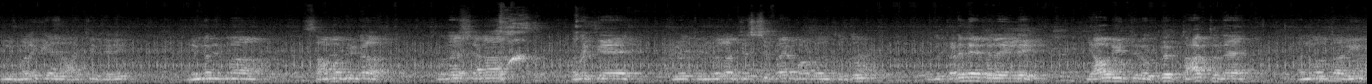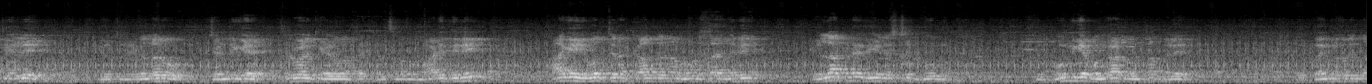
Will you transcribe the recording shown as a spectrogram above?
ಇಲ್ಲಿ ಮಳಿಗೆ ಎಲ್ಲ ಹಾಕಿದ್ದೀರಿ. ನಿಮ್ಮ ನಿಮ್ಮ ಸಾಮಗ್ರಿಗಳ ಪ್ರದರ್ಶನ, ಅದಕ್ಕೆ ಇವತ್ತು ಇವೆಲ್ಲ ಜಸ್ಟಿಫೈ ಮಾಡುವಂಥದ್ದು ಒಂದು ಕಡಿಮೆ ಬೆಲೆಯಲ್ಲಿ ಯಾವ ರೀತಿಯಲ್ಲಿ ಉಪಯುಕ್ತ ಆಗ್ತದೆ ಅನ್ನುವಂಥ ರೀತಿಯಲ್ಲಿ ಇವತ್ತು ನೀವೆಲ್ಲರೂ ಜನರಿಗೆ ತಿಳುವಳಿಕೆ ಹೇಳುವಂಥ ಕೆಲಸವನ್ನು ಮಾಡಿದ್ದೀರಿ. ಹಾಗೆ ಇವತ್ತಿನ ಕಾಲದಲ್ಲಿ ನಾವು ನೋಡ್ತಾ ಇದ್ದೀವಿ ಎಲ್ಲ ಕಡೆ ರಿಯಲ್ ಎಸ್ಟೇಟ್ ಭೂಮಿ ಭೂಮಿಗೆ ಬಂಗಾರದಂಥ ಬೆಲೆ. ಬೆಂಗಳೂರಿಂದ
